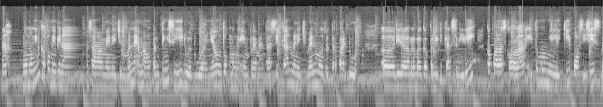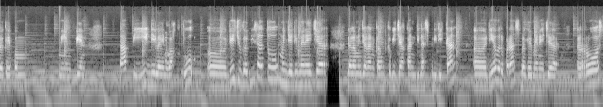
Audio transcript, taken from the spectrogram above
Nah, ngomongin kepemimpinan sama manajemen emang penting sih dua-duanya untuk mengimplementasikan manajemen mutu terpadu. E, di dalam lembaga pendidikan sendiri, kepala sekolah itu memiliki posisi sebagai pemimpin. Tapi di lain waktu, e, dia juga bisa tuh menjadi manajer dalam menjalankan kebijakan dinas pendidikan. E, dia berperan sebagai manajer. Terus,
